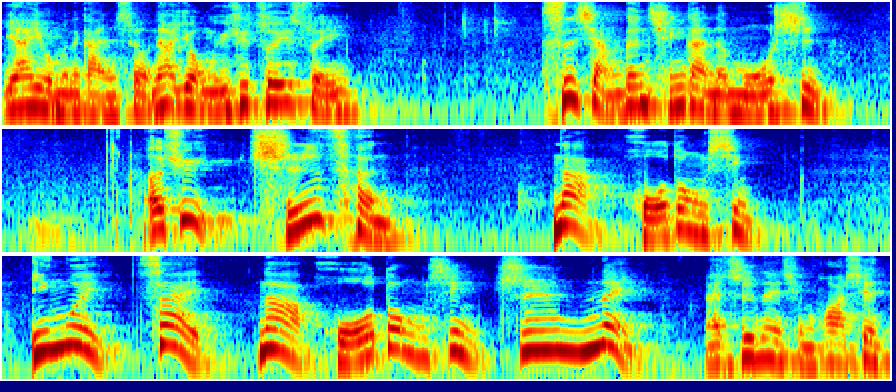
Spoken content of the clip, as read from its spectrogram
压抑我们的感受，你要勇于去追随思想跟情感的模式，而去驰骋那活动性，因为在那活动性之内。来之内，请划线，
